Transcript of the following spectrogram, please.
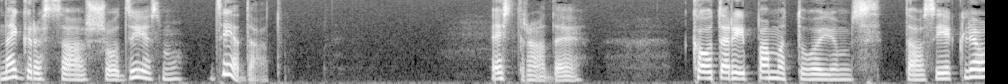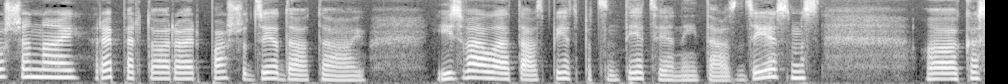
negrasās šo dziesmu dziedāt. Estrādē. Kaut arī pamatojums tās iekļaušanai repertuārā ir pašu dziedātāju izvēlētās 15 iecienītās dziesmas, uh, kas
